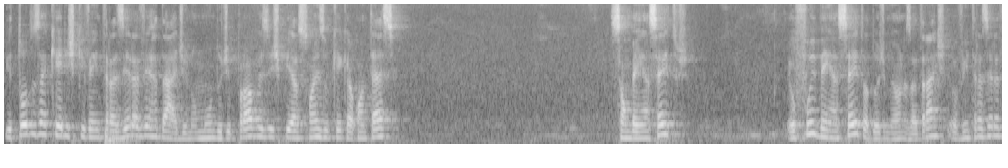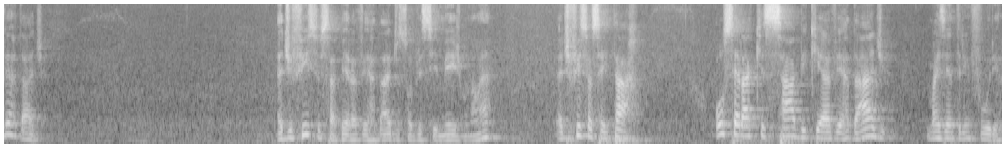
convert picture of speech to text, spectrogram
E todos aqueles que vêm trazer a verdade no mundo de provas e expiações, o que, que acontece? São bem aceitos? Eu fui bem aceito há dois mil anos atrás, eu vim trazer a verdade. É difícil saber a verdade sobre si mesmo, não é? É difícil aceitar? Ou será que sabe que é a verdade, mas entra em fúria?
